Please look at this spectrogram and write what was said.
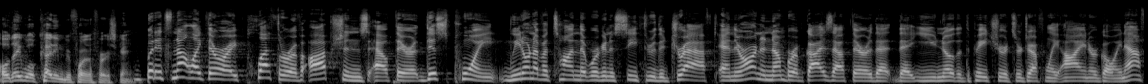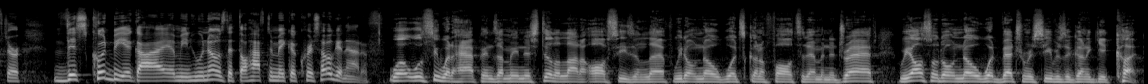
oh, they will cut him before the first game. But it's not like there are a plethora of options out there at this point. We don't have a ton that we're going to see through the draft, and there aren't a number of guys out there that, that you know that the Patriots are definitely eyeing or going after. This could be a guy, I mean, who knows, that they'll have to make a Chris Hogan out of. Well, we'll see what happens. I mean, there's still a lot of offseason left. We don't know what's going to fall to them in the draft. We also don't know what veteran receivers are going to get cut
